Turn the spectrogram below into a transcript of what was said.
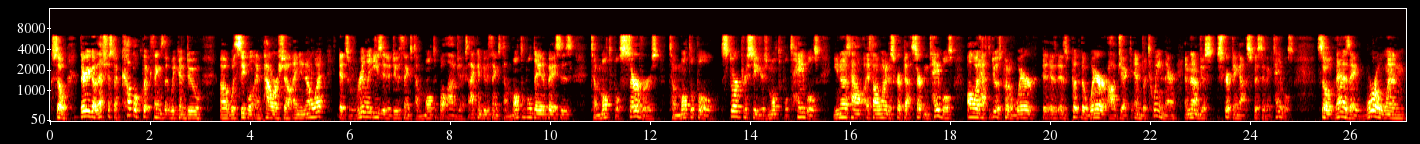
So there you go. That's just a couple quick things that we can do uh, with SQL and PowerShell. And you know what? It's really easy to do things to multiple objects. I can do things to multiple databases, to multiple servers, to multiple stored procedures, multiple tables. You notice how if I wanted to script out certain tables, all I'd have to do is put a where is, is put the where object in between there, and then I'm just scripting out specific tables. So that is a whirlwind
